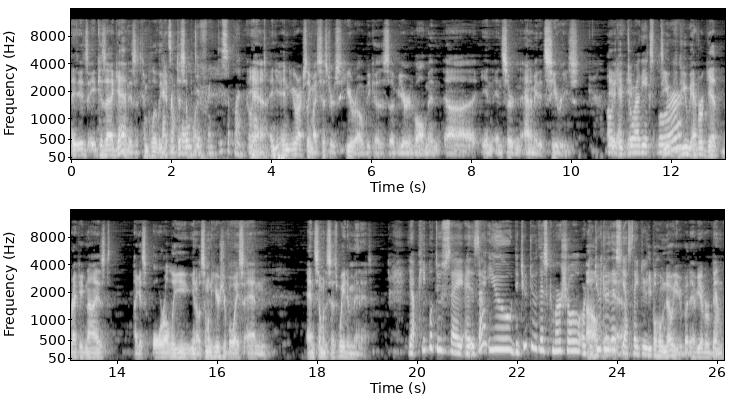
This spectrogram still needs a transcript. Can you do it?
It, it's because again, is a completely That's different a whole discipline. different discipline. Correct. Yeah, and and you're actually my sister's hero because of your involvement uh, in in certain animated series. Oh yeah, Dora the Do you, Explorer. do you ever get recognized? I guess orally, you know, someone hears your voice and and someone says, "Wait a minute." Yeah, people do say, "Is that you? Did you do this commercial, or did Oh, you do this?" yeah. Yes, they do. People who know you, but have you ever been?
